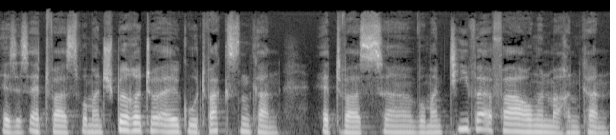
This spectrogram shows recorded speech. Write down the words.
Es ist etwas, wo man spirituell gut wachsen kann, etwas, äh, wo man tiefe Erfahrungen machen kann,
